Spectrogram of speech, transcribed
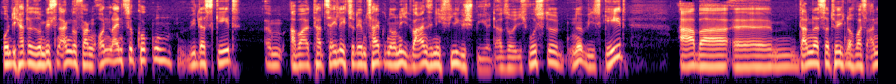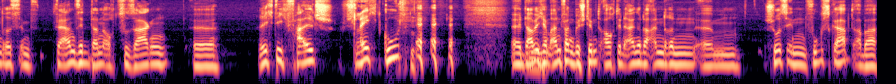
und ich hatte so ein bisschen angefangen, online zu gucken, wie das geht. Ähm, aber tatsächlich zu dem Zeitpunkt noch nicht wahnsinnig viel gespielt. Also ich wusste, ne, wie es geht. Aber ähm, dann ist natürlich noch was anderes im Fernsehen, dann auch zu sagen, äh, richtig, falsch, schlecht, gut. Äh, da habe ich mhm. am Anfang bestimmt auch den einen oder anderen ähm, Schuss in den Fuß gehabt, aber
